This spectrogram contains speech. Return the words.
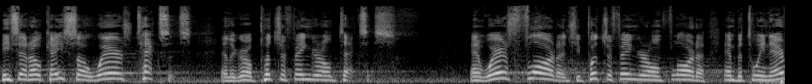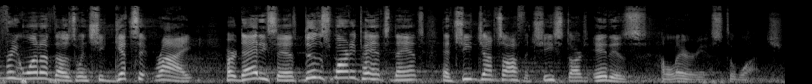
He said, "Okay, so where's Texas?" And the girl puts her finger on Texas. And where's Florida? And she puts her finger on Florida. And between every one of those, when she gets it right, her daddy says, Do the smarty pants dance. And she jumps off and she starts. It is hilarious to watch.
